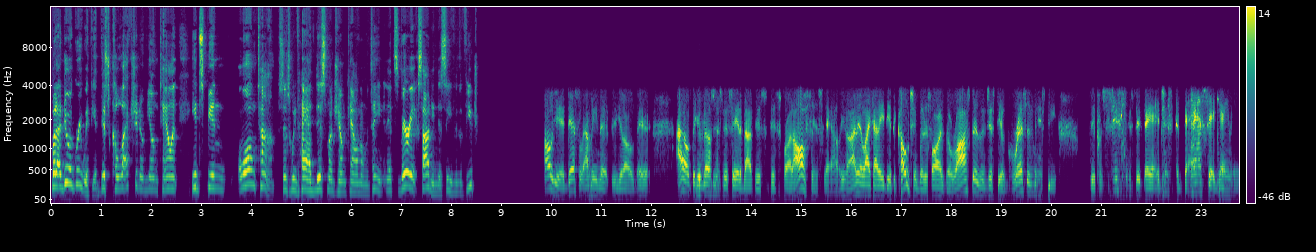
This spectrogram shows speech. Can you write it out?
But I do agree with you. This collection of young talent, it's been a long time since we've had this much young talent on the team, and it's very exciting to see for the future. Oh yeah, definitely. I mean, you know, I don't think has been said about this this front office now. You know, I didn't like how they did the coaching, but as far as the rosters and just the aggressiveness, the the persistence that they just the asset gaming.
